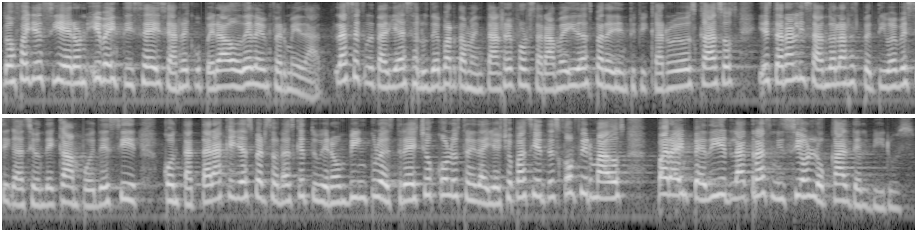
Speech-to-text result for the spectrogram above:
dos fallecieron y 26 se han recuperado de la enfermedad. La Secretaría de Salud Departamental reforzará medidas para identificar nuevos casos y está realizando la respectiva investigación de campo, es decir, contactar a aquellas personas que tuvieron vínculo estrecho con los 38 pacientes confirmados para impedir la transmisión local del virus.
